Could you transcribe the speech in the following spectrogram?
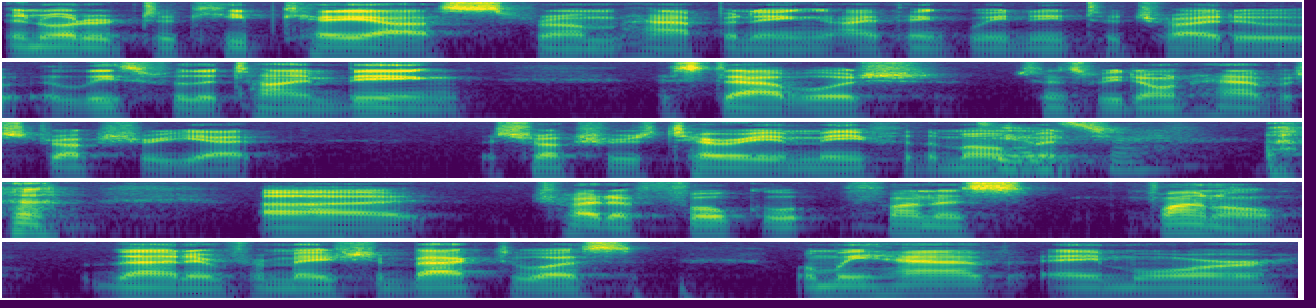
in order to keep chaos from happening, I think we need to try to, at least for the time being, establish, since we don't have a structure yet, the structure is Terry and me for the moment, uh, try to focal, funnel, funnel that information back to us when we have a more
